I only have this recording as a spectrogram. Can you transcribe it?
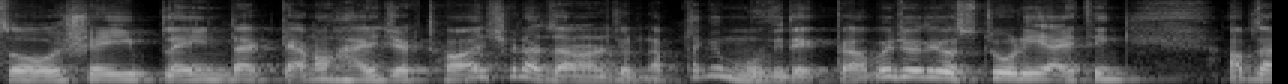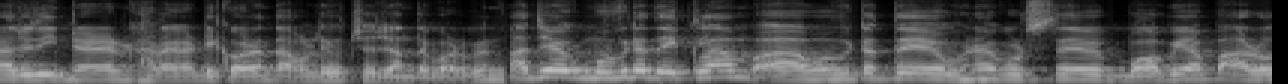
সো সেই প্লেনটা কেন হাইজ্যাক্ট হয় সেটা জানার জন্য আপনাকে মুভি দেখতে হবে। যদিও স্টোরি আই থিঙ্ক আপনারা যদি ইন্টারনেট ঘাটাঘাটি করেন, তাহলে হচ্ছে জানতে পারবেন। আজ মুভিটা দেখলাম। মুভিটাতে অভিনয় করছে ববি আপ, আরও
